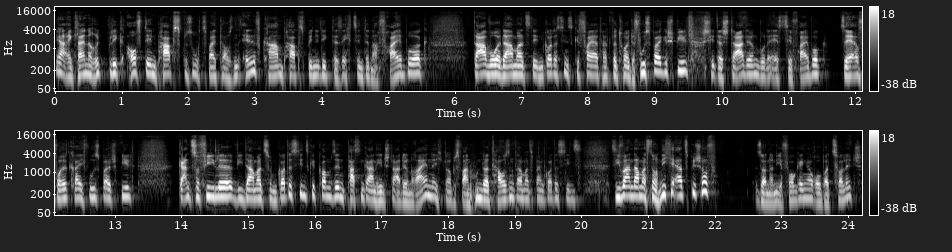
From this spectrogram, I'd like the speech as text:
Ja, ein kleiner Rückblick auf den Papstbesuch 2011 kam Papst Benedikt XVI. nach Freiburg. Da, wo er damals den Gottesdienst gefeiert hat, wird heute Fußball gespielt. Steht das Stadion, wo der SC Freiburg sehr erfolgreich Fußball spielt. Ganz so viele, wie damals zum Gottesdienst gekommen sind, passen gar nicht ins Stadion rein. Ich glaube, es waren 100.000 damals beim Gottesdienst. Sie waren damals noch nicht Erzbischof, sondern Ihr Vorgänger Robert Zollitsch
